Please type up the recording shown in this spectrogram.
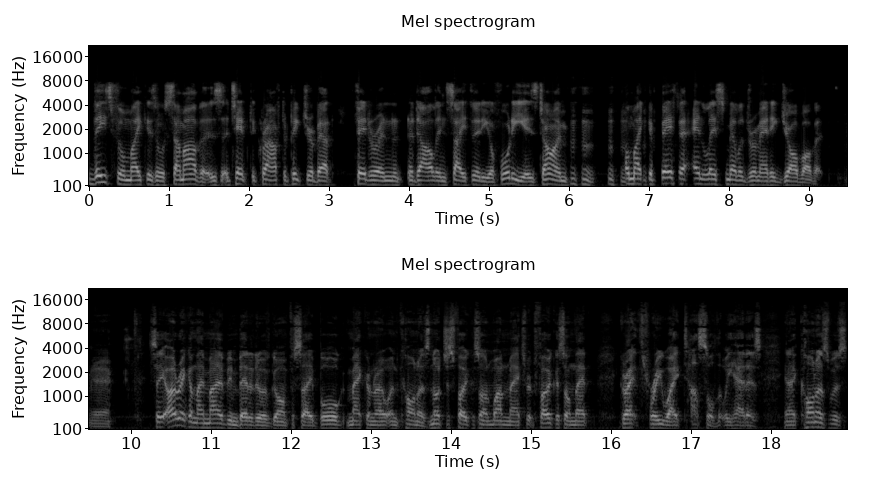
these filmmakers or some others attempt to craft a picture about Federer and Nadal in, say, 30 or 40 years' time, I'll make a better and less melodramatic job of it. Yeah. See, I reckon they may have been better to have gone for, say, Borg, McEnroe, and Connors. Not just focus on one match, but focus on that great three-way tussle that we had. As you know, Connors was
